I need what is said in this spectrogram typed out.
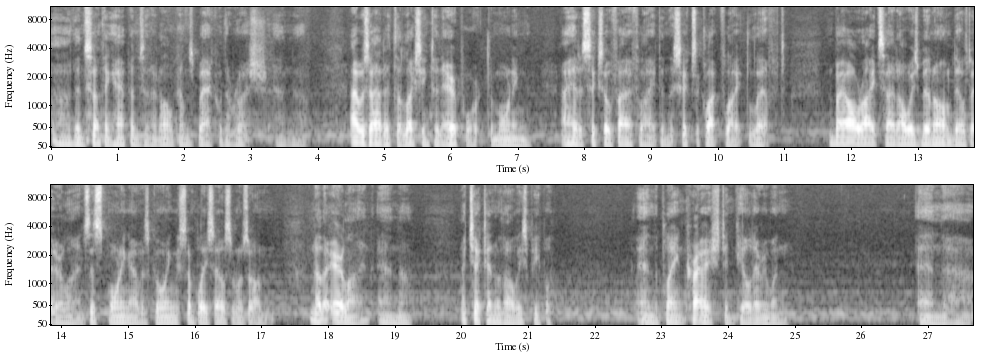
uh, then something happens and it all comes back with a rush. And uh, I was out at the Lexington airport the morning. I had a 6:05 flight, and the six o'clock flight left. And by all rights, I'd always been on Delta Airlines. This morning, I was going someplace else and was on another airline, and uh, I checked in with all these people, and the plane crashed and killed everyone. And uh,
